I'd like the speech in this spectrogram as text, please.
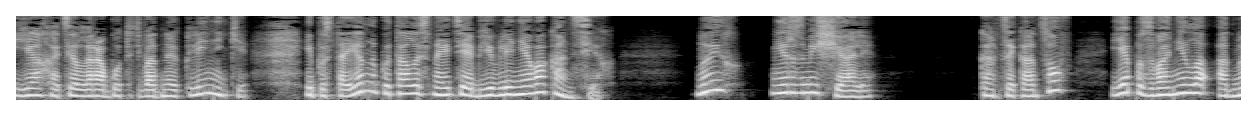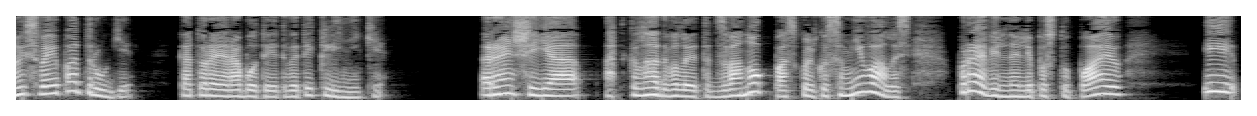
Я хотела работать в одной клинике и постоянно пыталась найти объявления о вакансиях, но их не размещали. В конце концов, я позвонила одной своей подруге, которая работает в этой клинике. Раньше я откладывала этот звонок, поскольку сомневалась, правильно ли поступаю и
